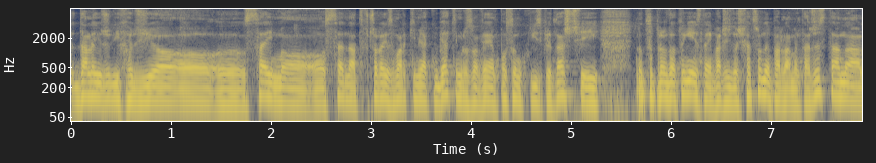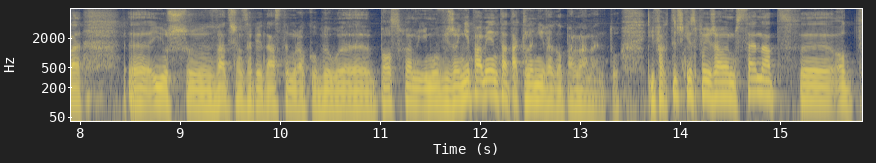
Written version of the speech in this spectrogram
y, dalej, jeżeli chodzi o, o Sejm, o, o Senat. Wczoraj z Markiem Jakubiakiem rozmawiałem posłem Kukiz 15 i no co prawda to nie jest najbardziej doświadczony parlamentarzysta, no ale y, już w 2015 roku był y, posłem i mówi, że nie pamięta tak leniwego parlamentu. I faktycznie spojrzałem, Senat od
